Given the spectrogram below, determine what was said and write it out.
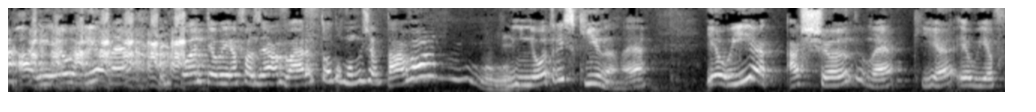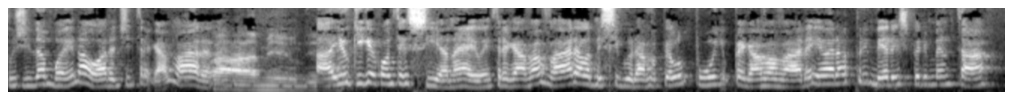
Aí eu ia, né? Enquanto eu ia fazer a vara, todo mundo já tava em outra esquina, né? Eu ia achando, né, que ia, eu ia fugir da mãe na hora de entregar a vara, né? Ah, meu Deus. Aí o que que acontecia, né? Eu entregava a vara, ela me segurava pelo punho, pegava a vara e eu era a primeira a experimentar.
